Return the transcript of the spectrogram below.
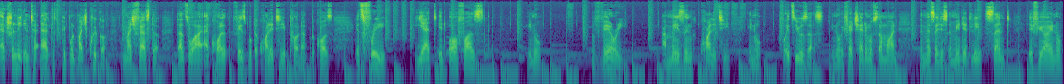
actually interact with people much quicker and much faster. That's why i call facebook a quality product because it's free yet it offers you know very amazing quality you know for its users. You know if you're chatting with someone the message is immediately sent. If you are you know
